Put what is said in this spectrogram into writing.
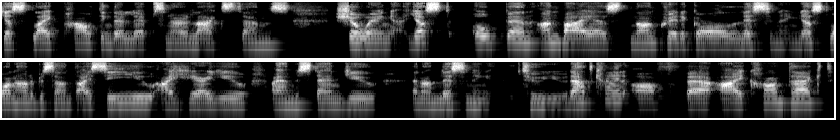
just like pouting their lips in a relaxed sense, showing just open, unbiased, non-critical listening, just 100%. I see you, I hear you, I understand you, and I'm listening to you. That kind of uh, eye contact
